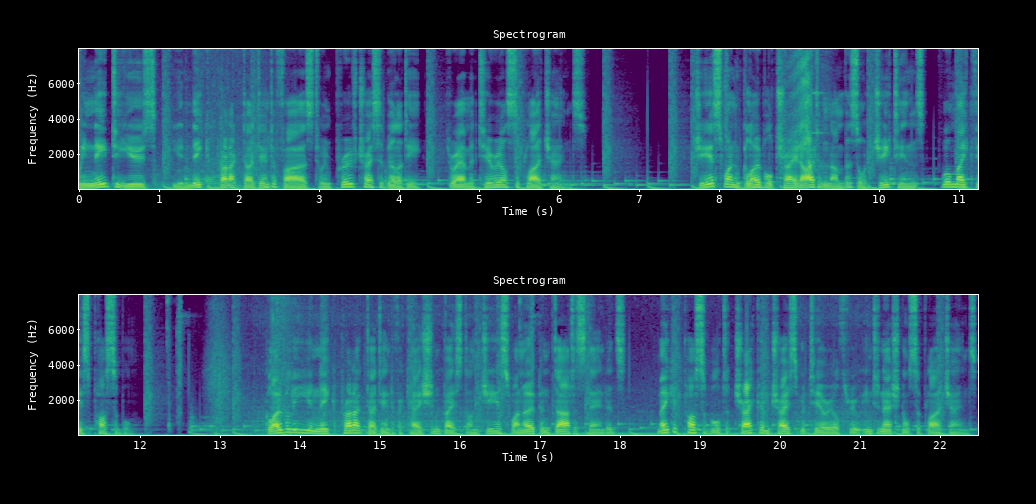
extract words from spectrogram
We need to use unique product identifiers to improve traceability through our material supply chains. GS1 Global Trade Item Numbers, or GTINs, will make this possible. Globally unique product identification based on GS1 Open data standards make it possible to track and trace material through international supply chains,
